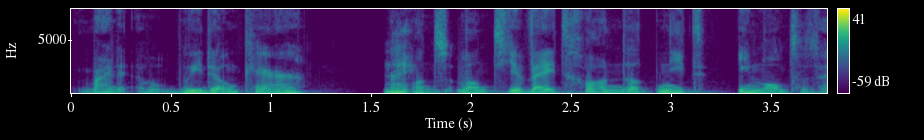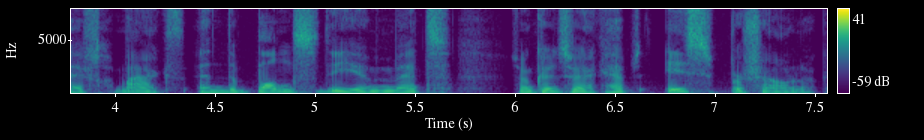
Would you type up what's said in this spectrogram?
Maar we don't care. Nee. Want, want je weet gewoon dat niet iemand het heeft gemaakt. En de band die je met zo'n kunstwerk hebt, is persoonlijk.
